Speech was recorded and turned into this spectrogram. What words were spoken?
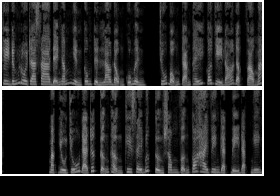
Khi đứng lui ra xa để ngắm nhìn công trình lao động của mình, chú bỗng cảm thấy có gì đó đập vào mắt. Mặc dù chú đã rất cẩn thận khi xây bức tường xong vẫn có hai viên gạch bị đặt nghiêng.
